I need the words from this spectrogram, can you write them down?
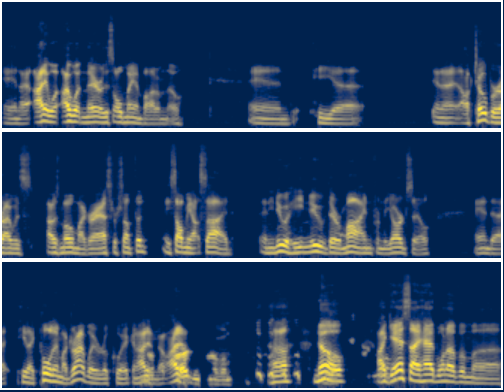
And I, I, I wasn't there. This old man bought them though, and he, uh, in uh, October, I was I was mowing my grass or something. He saw me outside, and he knew he knew they were mine from the yard sale, and uh, he like pulled in my driveway real quick, and I didn't know. I didn't. Of them. Huh? No, I guess I had one of them uh,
